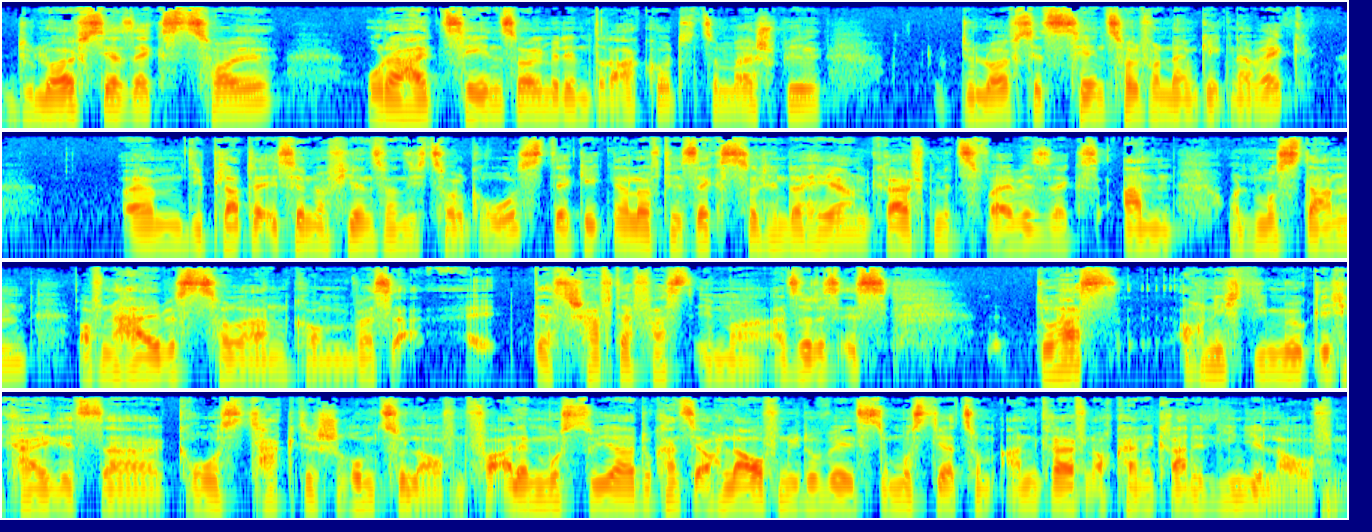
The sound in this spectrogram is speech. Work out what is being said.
du läufst ja 6 Zoll oder halt 10 Zoll mit dem Drakot zum Beispiel. Du läufst jetzt 10 Zoll von deinem Gegner weg. Ähm, die Platte ist ja nur 24 Zoll groß. Der Gegner läuft dir 6 Zoll hinterher und greift mit 2 w 6 an und muss dann auf ein halbes Zoll rankommen. Was, äh, das schafft er fast immer. Also das ist, du hast auch nicht die Möglichkeit, jetzt da groß taktisch rumzulaufen. Vor allem musst du ja, du kannst ja auch laufen, wie du willst. Du musst ja zum Angreifen auch keine gerade Linie laufen.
